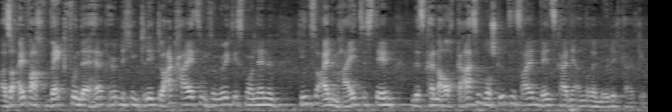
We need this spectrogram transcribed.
Also einfach weg von der herkömmlichen Klick-Lack-Heizung, so möchte ich es mal nennen, hin zu einem Heizsystem. Und das kann auch gasunterstützend sein, wenn es keine andere Möglichkeit gibt.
